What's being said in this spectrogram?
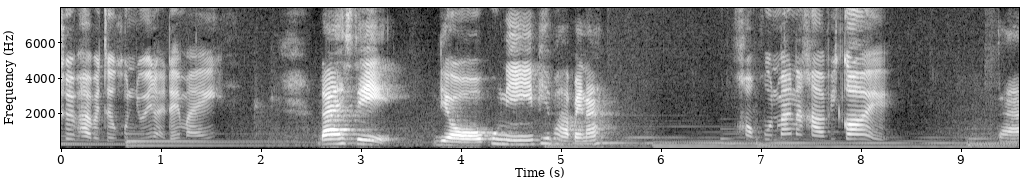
ช่วยพาไปเจอคุณยุ้ยหน่อยได้ไหม ได้สิ เดี๋ยวพรุ่งนี้พี่พาไปนะ ขอบคุณมากนะคะพี่ก้อย จ้า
